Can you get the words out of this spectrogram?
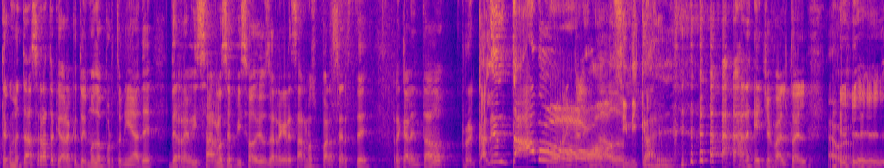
te comentaba hace rato que ahora que tuvimos la oportunidad de, revisar los episodios, de regresarnos para hacer este recalentado. ¡Recalentado! ¡Recalentado! Sindical. de hecho, faltó ah,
